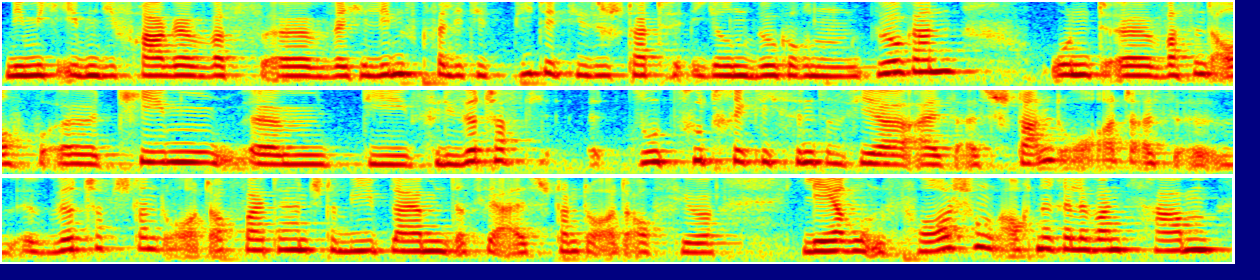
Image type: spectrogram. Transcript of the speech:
nämlich eben die Frage, was, äh, welche Lebensqualität bietet diese Stadt ihren Bürgerinnen und Bürgern und äh, was sind auch äh, Themen, ähm, die für die Wirtschaft so zuträglich sind, dass wir als, als Standort, als äh, Wirtschaftsstandort auch weiterhin stabil bleiben, dass wir als Standort auch für Lehre und Forschung auch eine Relevanz haben,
